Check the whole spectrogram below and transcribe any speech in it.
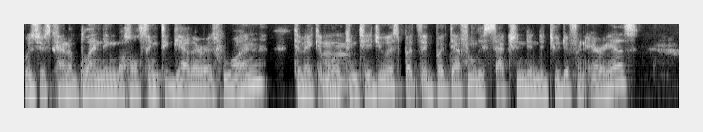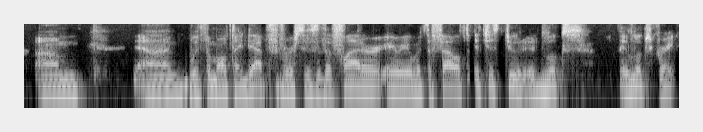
was just kind of blending the whole thing together as one to make it more mm-hmm. contiguous, but but definitely sectioned into two different areas. Um, uh, with the multi depth versus the flatter area with the felt, it just dude, it looks it looks great.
